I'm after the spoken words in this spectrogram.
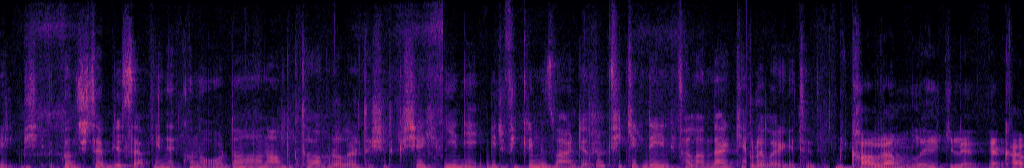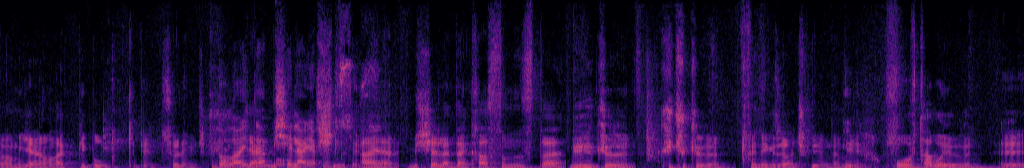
bir, şey konuşabilsem. Yine konu oradan aldık ta buraları taşıdık. Şey yeni bir fikrimiz var diyordum. Fikir değil falan derken buralara getirdik. Bir kavramla ilgili ya kavramı genel olarak bir bulduk gibi söylemeyeceğim. Dolayda Ya bir şeyler yapmak şimdi istiyoruz. Aynen. Bir şeylerden kastımız da büyük ürün, küçük ürün. ne güzel açıklıyorum değil mi? Ürün. Orta boy ürün. e,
